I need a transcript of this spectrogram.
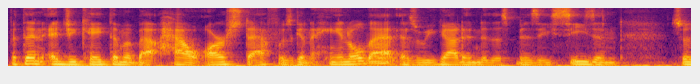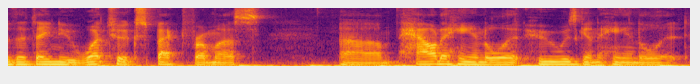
but then educate them about how our staff was going to handle that as we got into this busy season so that they knew what to expect from us, um, how to handle it, who was going to handle it,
